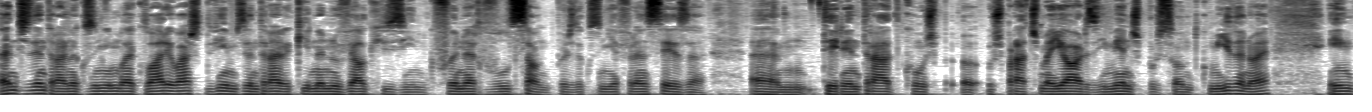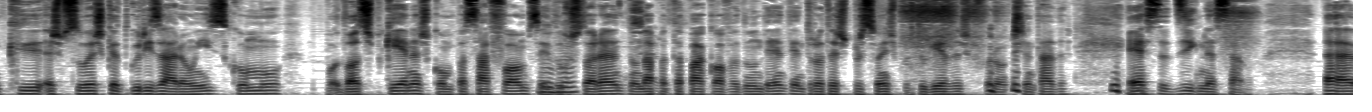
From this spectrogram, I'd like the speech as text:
antes de entrar na cozinha molecular, eu acho que devíamos entrar aqui na Nouvelle Cuisine, que foi na Revolução, depois da cozinha francesa ah, ter entrado com os, ah, os pratos maiores e menos porção de comida, não é? Em que as pessoas categorizaram isso como doses pequenas, como passar fome, sair do restaurante, não dá para tapar a cova de um dente, entre outras expressões portuguesas que foram acrescentadas a essa designação. Ah,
